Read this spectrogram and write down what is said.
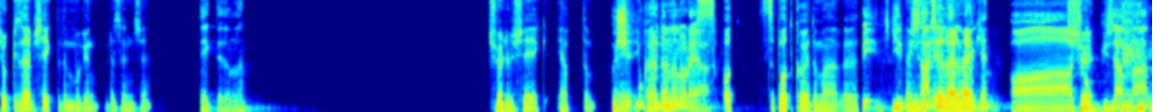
Çok güzel bir şey ekledim bugün biraz önce. Ne ekledin lan? Şöyle bir şey ek- yaptım. Hani Işık mı koydun yukarıdan lan oraya? Spot spot koydum abi evet. Bir girip Ben bir müzik saniye dolanalım söylerlerken- bakayım. Aa Şöyle. çok güzel lan.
